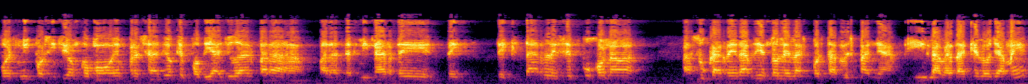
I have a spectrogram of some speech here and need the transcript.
pues mi posición como empresario que podía ayudar para, para terminar de, de, darle ese empujón a, su carrera abriéndole las puertas de España. Y la verdad que lo llamé,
